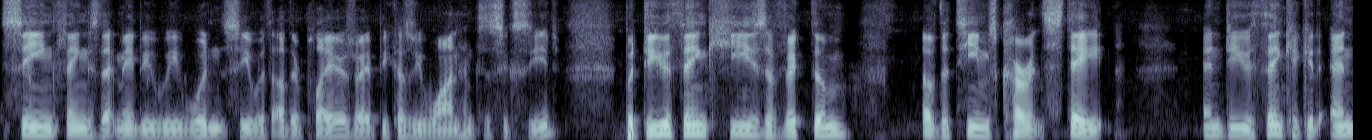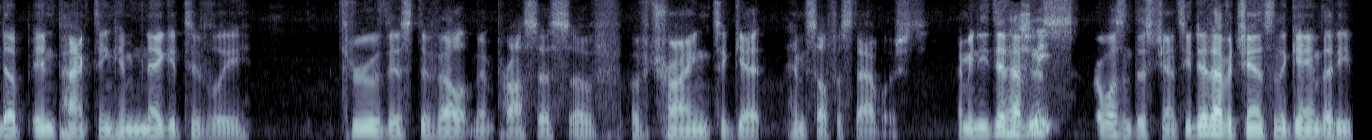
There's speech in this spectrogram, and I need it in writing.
seeing things that maybe we wouldn't see with other players, right? Because we want him to succeed. But do you think he's a victim of the team's current state? And do you think it could end up impacting him negatively through this development process of of trying to get himself established? I mean, he did have Isn't this, he, or wasn't this chance? He did have a chance in the game that he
